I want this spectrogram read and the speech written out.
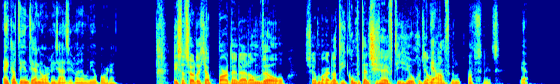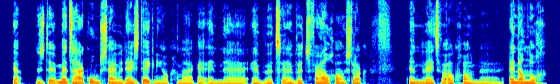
ik had de interne organisatie gewoon helemaal niet op orde. Is dat zo dat jouw partner daar dan wel, zeg maar, dat hij competenties heeft die heel goed jou ja, aanvullen? Absoluut. Ja, ja. Dus de, met haar komst zijn we deze tekening ook gaan maken. En uh, hebben, we het, hebben we het verhaal gewoon strak. En weten we ook gewoon. Uh, en dan nog.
